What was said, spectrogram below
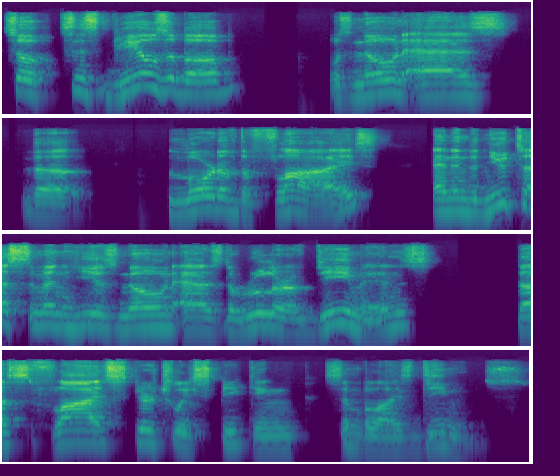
so since Beelzebub was known as the Lord of the Flies, and in the New Testament, he is known as the ruler of demons, thus, flies, spiritually speaking, symbolize demons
